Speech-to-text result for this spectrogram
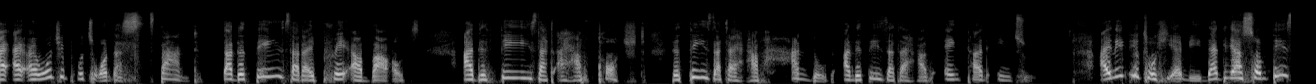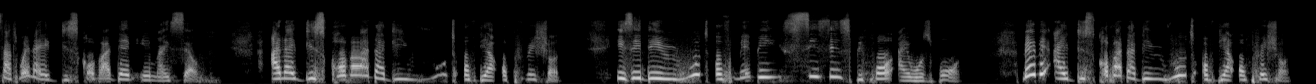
I, I, you people to understand that the things that I pray about are the things that I have touched, the things that I have handled, and the things that I have entered into. I need you to hear me that there are some things that when I discover them in myself, and I discover that the root of their operation is in the root of maybe seasons before I was born. Maybe I discovered that the root of their operation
